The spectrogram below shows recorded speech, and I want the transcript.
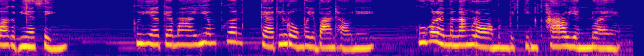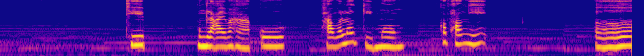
มากับเฮียสิงคือเฮียแกมาเยี่ยมเพื่อนแกที่โรงพยาบาลแถวนี้ กูก็เลยมานั่งรอมึงไปกินข้าวเย็นด้วยเนี่ย ที่มึงไลน์มาหากู ถามว่าเลิกกี่โมง ก็เพราะงี้ เออ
